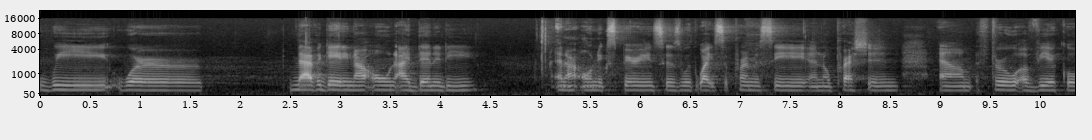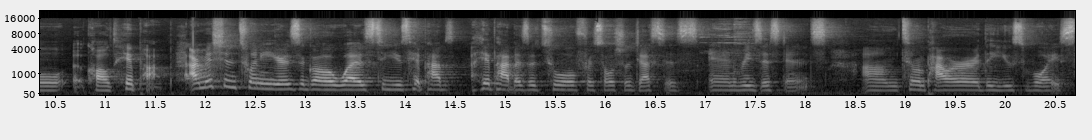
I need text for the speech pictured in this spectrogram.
we were navigating our own identity and our own experiences with white supremacy and oppression um, through a vehicle called hip hop. Our mission 20 years ago was to use hip hop hip hop as a tool for social justice and resistance um, to empower the youth's voice.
